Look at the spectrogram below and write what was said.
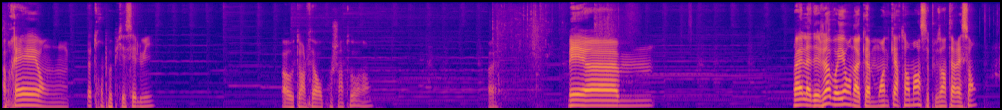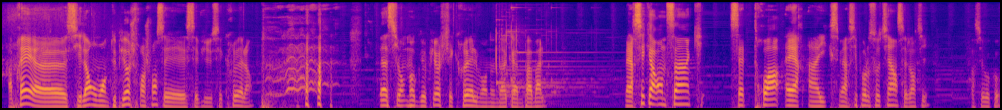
Après peut-être on peut piécer lui. Autant le faire au prochain tour non? Mais euh... là déjà, vous voyez, on a quand même moins de cartes en main, c'est plus intéressant. Après, euh, si là on manque de pioche, franchement, c'est cruel. Hein. là, si on manque de pioche, c'est cruel, mais on en a quand même pas mal. Merci 45 73 R1X. Merci pour le soutien, c'est gentil. Merci beaucoup.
